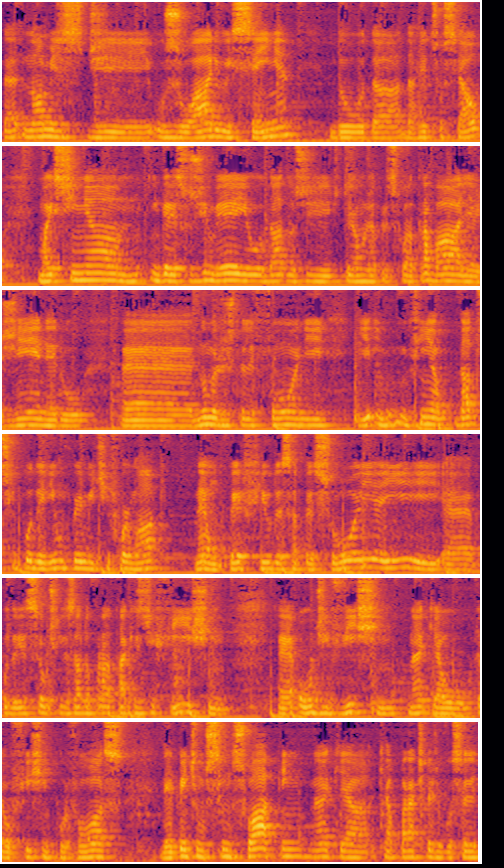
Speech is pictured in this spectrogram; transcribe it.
é, nomes de usuário e senha do, da, da rede social, mas tinha hum, endereços de e-mail, dados de, de onde a pessoa trabalha, gênero, é, número de telefone, e, enfim, dados que poderiam permitir formar né, um perfil dessa pessoa e aí é, poderia ser utilizado para ataques de phishing é, ou de vishing, né, que, é o, que é o phishing por voz, de repente um SIM swapping, né, que, é a, que é a prática de você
